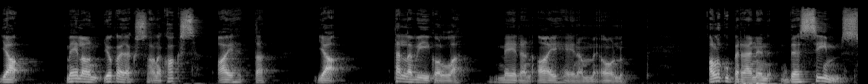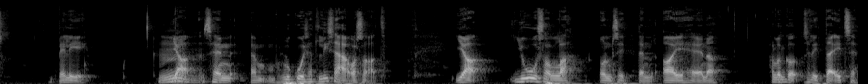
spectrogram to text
Ja meillä on joka jaksossa aina kaksi aihetta, ja tällä viikolla meidän aiheinamme on alkuperäinen The Sims-peli mm. ja sen lukuisat lisäosat. Ja Juusolla on sitten aiheena, haluatko selittää itse?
